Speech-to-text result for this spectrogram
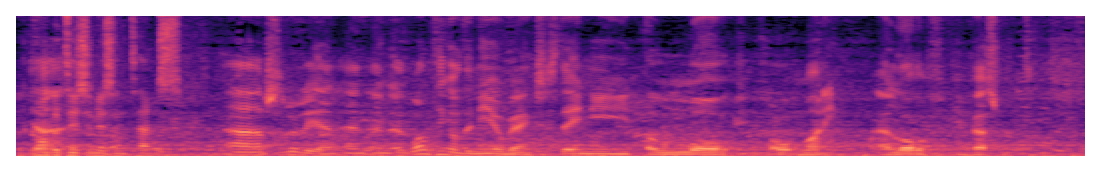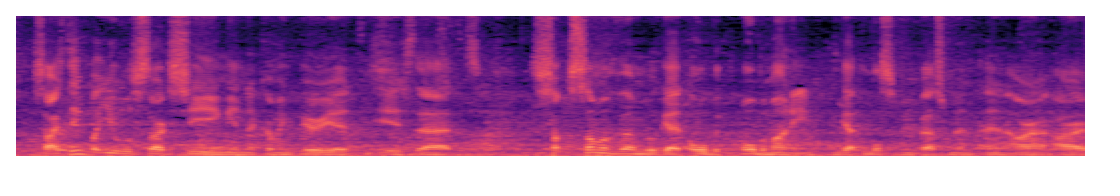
the Yeah. competition is intense. Uh, absolutely, and, and, and one thing of the neobanks is they need a lot of money, a lot of investment. So I think what you will start seeing in the coming period is that so, some of them will get all the all the money and get lots of investment and are, are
